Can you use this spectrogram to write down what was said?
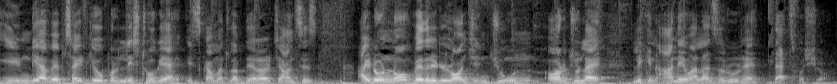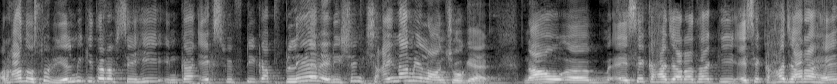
इंडिया वेबसाइट के ऊपर लिस्ट हो गया है, इसका मतलब there are chances I don't know whether it launch in June और जुलाई लेकिन आने वाला ज़रूर है दैट्स फॉर श्योर और हाँ दोस्तों रियलमी की तरफ़ से ही इनका X50 का प्लेयर एडिशन चाइना में लॉन्च हो गया है। नाउ ऐसे कहा जा रहा था कि, ऐसे कहा जा रहा है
